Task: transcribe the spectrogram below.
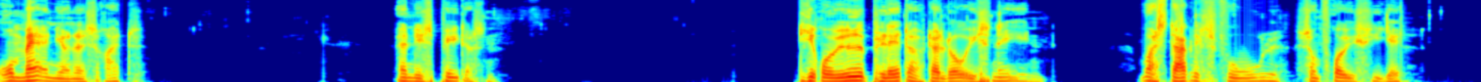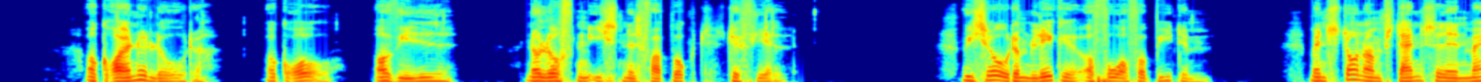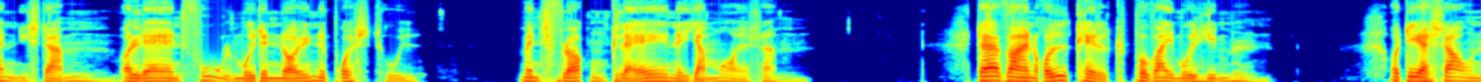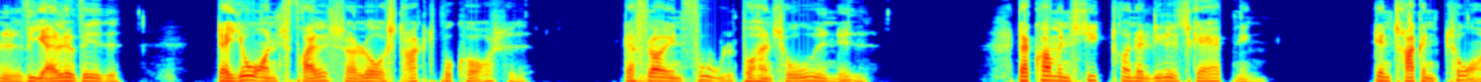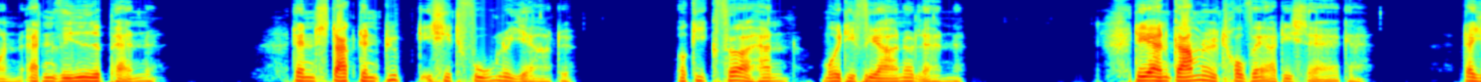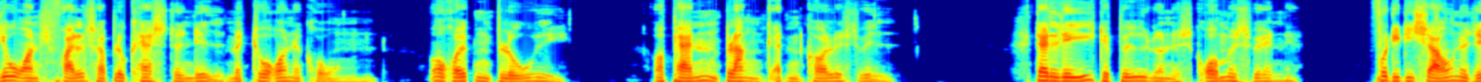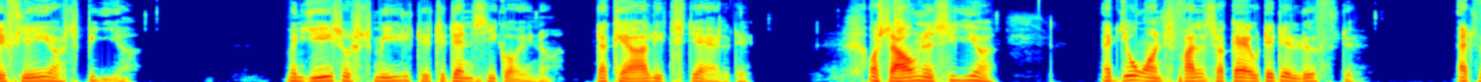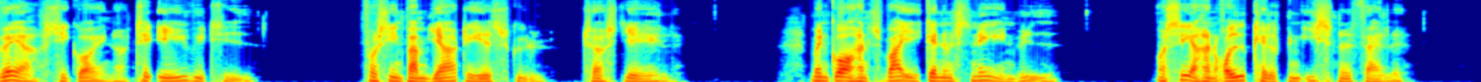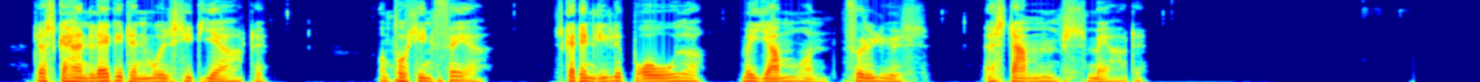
Romaniernes ret. Anis Petersen. De røde pletter, der lå i sneen, var stakkels fugle, som frøs ihjel. Og grønne lå der, og grå og hvide, når luften isnede fra bugt til fjeld. Vi så dem ligge og for forbi dem, men stundom stansede en mand i stammen og lagde en fugl mod den nøgne brysthud, mens flokken klagende jamrede sammen. Der var en rødkalk på vej mod himlen, og det er savnet, vi alle ved, da jordens frelser lå strakt på korset. Der fløj en fugl på hans hoved ned. Der kom en sitrende lille skabning. Den trak en torn af den hvide pande. Den stak den dybt i sit fuglehjerte og gik før han mod de fjerne lande. Det er en gammel troværdig saga, da jordens frelser blev kastet ned med tornekronen og ryggen blodig og panden blank af den kolde sved. Da ledte bødlernes grumme svende, fordi de savnede fjerde spir. Men Jesus smilte til den cigøjner, der kærligt stjal det. Og savnet siger, at jordens frelser gav dette løfte, at hver cigøjner til evig tid for sin barmhjertigheds skyld tør stjæle. Men går hans vej gennem sneen hvid, og ser han rødkælken isnet falde, der skal han lægge den mod sit hjerte, og på sin færd skal den lille broder med jamren følges af stammens smerte.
